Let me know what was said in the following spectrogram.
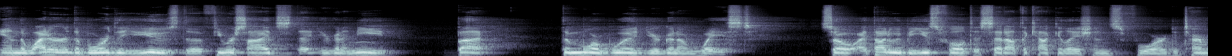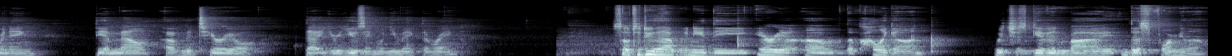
And the wider the board that you use, the fewer sides that you're going to need, but the more wood you're going to waste. So I thought it would be useful to set out the calculations for determining the amount of material that you're using when you make the ring. So to do that, we need the area of the polygon, which is given by this formula.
